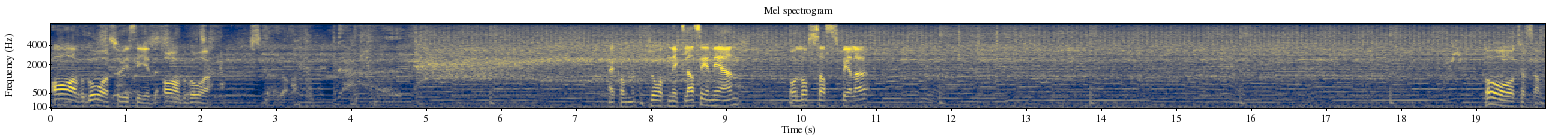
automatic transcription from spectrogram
Avgå, suicid. Avgå. Här kommer Plåt-Niklas in igen och låtsas spelar. Åh, tröttsamt.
